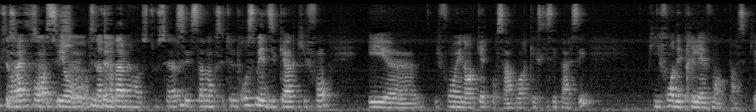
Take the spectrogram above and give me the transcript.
C'est vrai, en font, c'est Puis Notre-Dame est rendue tout seul. C'est ça, donc c'est une trousse médicale qu'ils font. Et euh, ils font une enquête pour savoir qu'est-ce qui s'est passé. Puis ils font des prélèvements parce que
